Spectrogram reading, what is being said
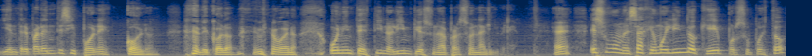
Y entre paréntesis pone colon, de colon. bueno, un intestino limpio es una persona libre. ¿eh? Es un mensaje muy lindo que por supuesto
